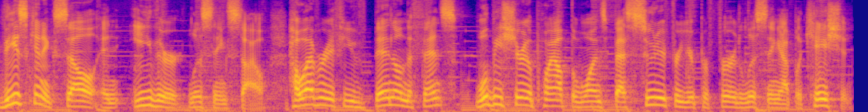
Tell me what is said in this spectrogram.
these can excel in either listening style. However, if you've been on the fence, we'll be sure to point out the ones best suited for your preferred listening application.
